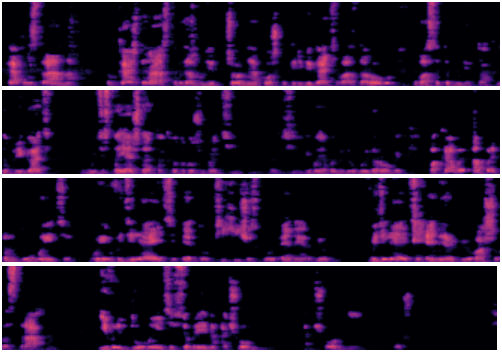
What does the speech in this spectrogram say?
Как ни странно, то каждый раз, когда будет черное окошко перебегать у вас дорогу, вас это будет так напрягать, будете стоять, ждать, так кто-то должен пройти, пройти, либо я пойду другой дорогой. Пока вы об этом думаете, вы выделяете эту психическую энергию, выделяете энергию вашего страха, и вы думаете все время о чем? О черной кошке.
